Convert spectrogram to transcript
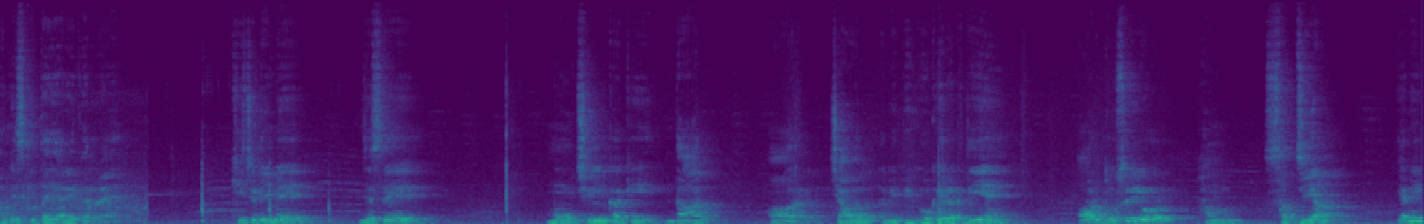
हम इसकी तैयारी कर रहे हैं। खिचड़ी में जैसे मूंग छिलका की दाल और चावल अभी भिगो के रख दिए हैं और दूसरी ओर हम सब्ज़ियाँ, यानी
